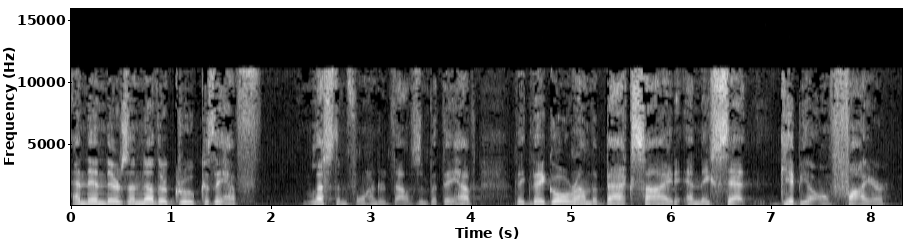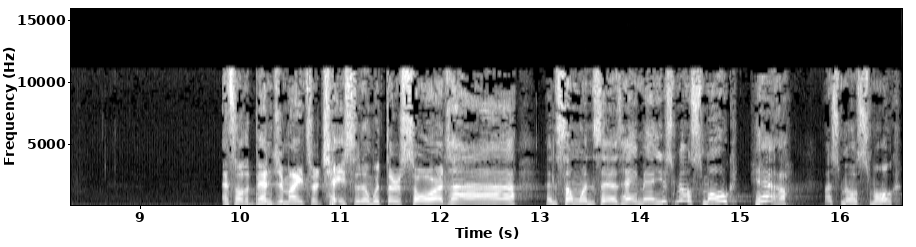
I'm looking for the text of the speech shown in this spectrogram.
And then there's another group, because they have less than 400,000, but they have they, they go around the backside and they set Gibeah on fire. And so the Benjamites are chasing them with their swords. Ah! And someone says, Hey, man, you smell smoke? Yeah, I smell smoke.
